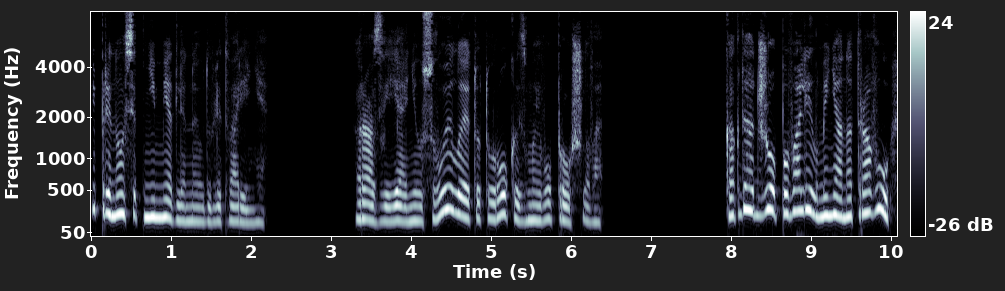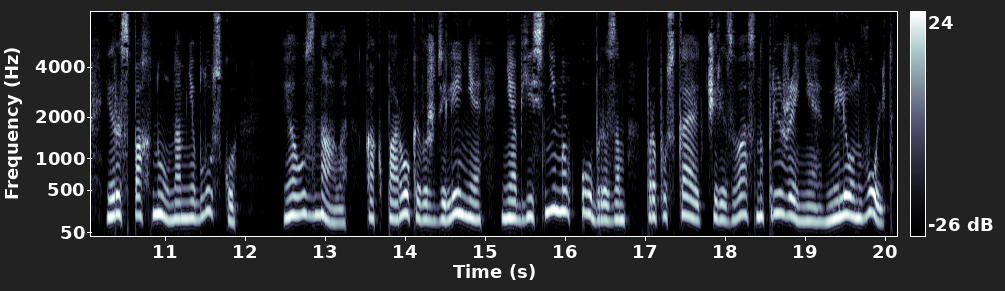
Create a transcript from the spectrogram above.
и приносит немедленное удовлетворение. Разве я не усвоила этот урок из моего прошлого? Когда Джо повалил меня на траву и распахнул на мне блузку, я узнала, как порог и вожделение необъяснимым образом пропускают через вас напряжение в миллион вольт,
